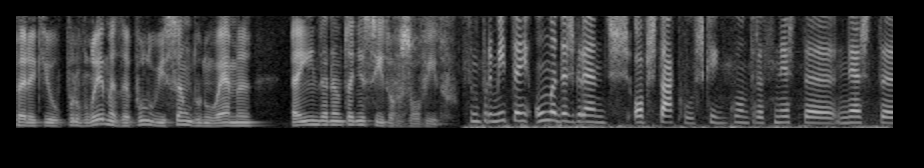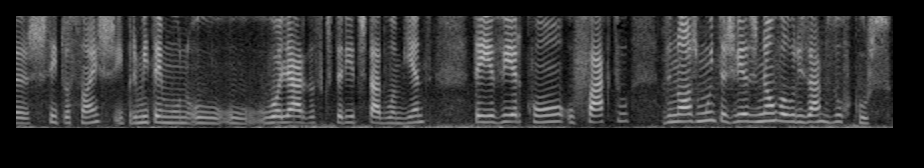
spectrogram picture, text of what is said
para que o problema da poluição do Noeme ainda não tenha sido resolvido. Se me permitem, uma das grandes obstáculos que encontra-se nesta, nestas situações, e permitem-me o, o, o, olhar da Secretaria de Estado do Ambiente, tem a ver com o facto de nós muitas vezes não valorizarmos o recurso,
